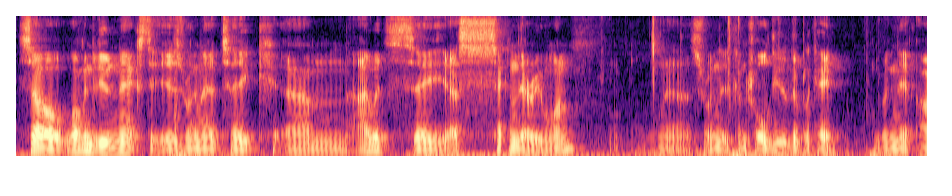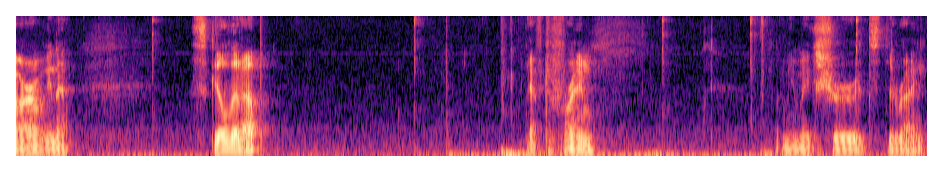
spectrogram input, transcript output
So what we're gonna do next is we're gonna take, um, I would say a secondary one. Uh, so we're gonna control D to duplicate. We're gonna hit R, we're gonna scale that up. After frame. Let me make sure it's the right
